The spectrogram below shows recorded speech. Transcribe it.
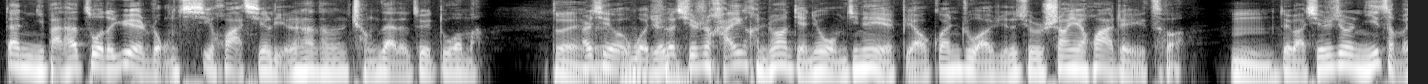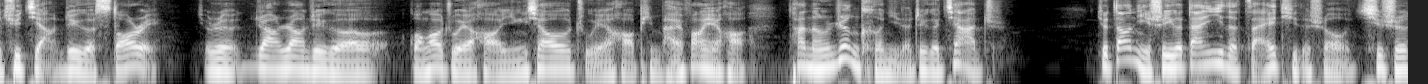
但你把它做的越容器化，其实理论上它能承载的最多嘛。对，而且我觉得其实还有一个很重要的点，就是我们今天也比较关注啊，我觉得就是商业化这一侧。嗯，对吧？其实就是你怎么去讲这个 story，就是让让这个广告主也好，营销主也好，品牌方也好，他能认可你的这个价值。就当你是一个单一的载体的时候，其实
